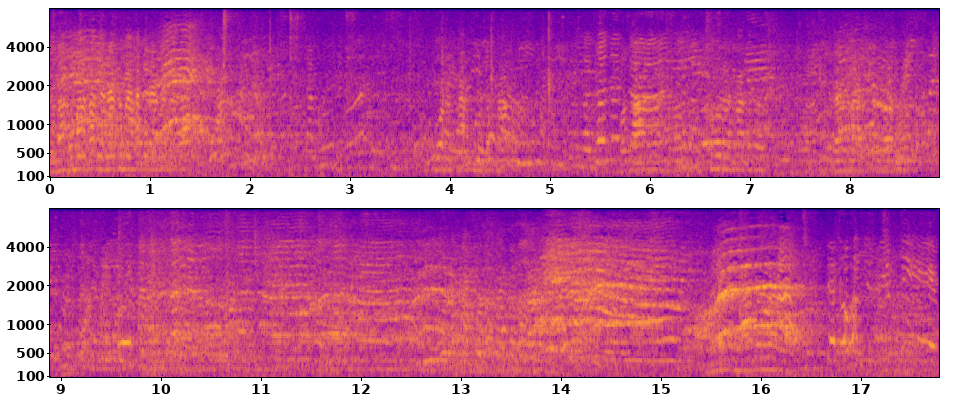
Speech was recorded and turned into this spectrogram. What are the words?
จะนั่งมาครับจะนั่งมาครับจะนั่งมาครับโท ษนะครับโทษนะครับขอโทษนะจ๊ะโทษนะครับได้ครับจะโดนลิฟต์ถีบ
